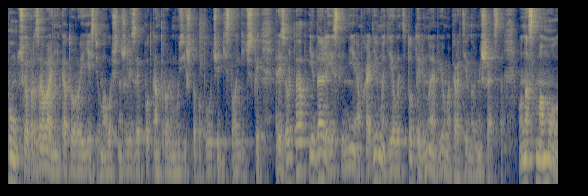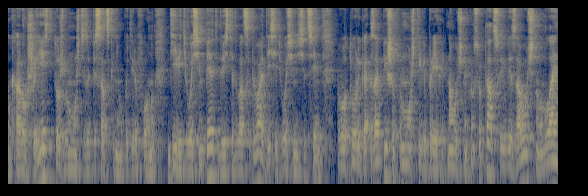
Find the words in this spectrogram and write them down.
пункцию образований, которые есть у молочной железы под контролем УЗИ, чтобы получить гистологический результат. И далее, если необходимо, делать тот или иной объем оперативного вмешательства. У нас мамолог хороший есть, тоже вы можете записаться к нему по телефону 985-222-1087. Вот Ольга запишет, вы можете или приехать на очную консультацию, или заочно, онлайн,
